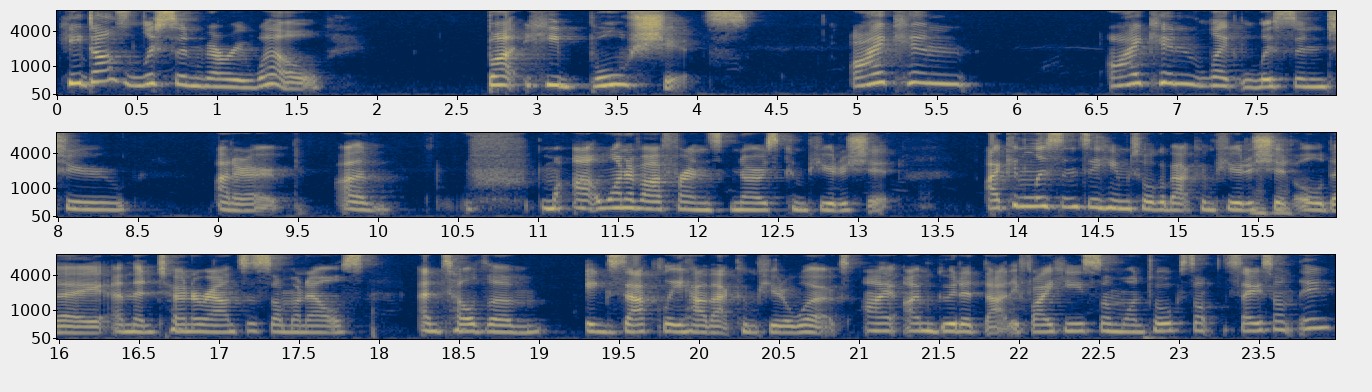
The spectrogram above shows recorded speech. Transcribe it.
He does listen very well, but he bullshits. I can, I can like listen to, I don't know, uh, Uh, one of our friends knows computer shit. I can listen to him talk about computer shit mm-hmm. all day and then turn around to someone else and tell them exactly how that computer works. I, I'm good at that. If I hear someone talk some, say something,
